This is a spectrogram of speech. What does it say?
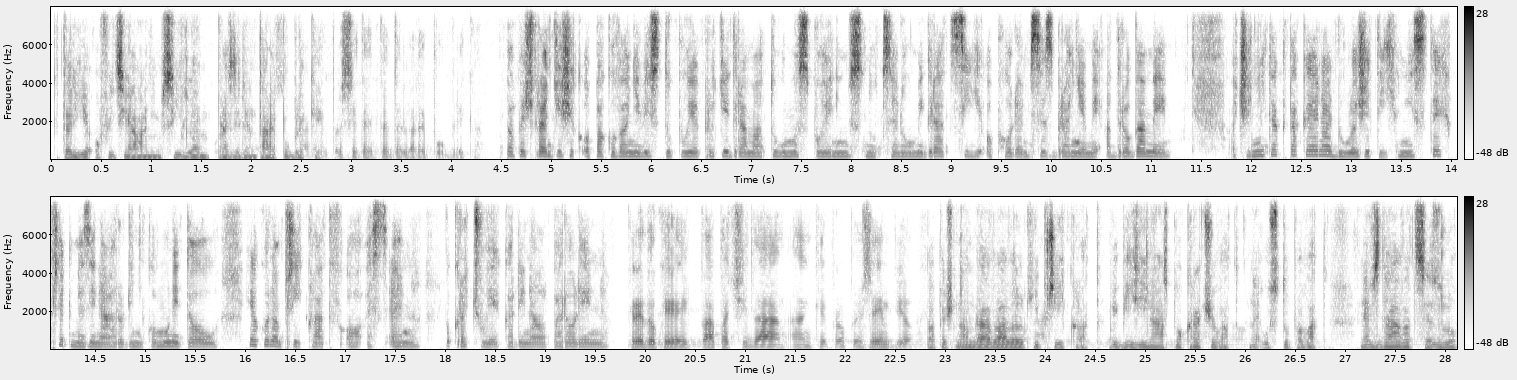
který je oficiálním sídlem prezidenta republiky. Papež František opakovaně vystupuje proti dramatům spojeným s nucenou migrací, obchodem se zbraněmi a drogami. A činí tak také na důležitých místech před mezinárodní komunitou, jako například v OSN, pokračuje kardinál Parolin. Papež nám dává velký příklad, vybízí nás pokračovat, neustupovat, nevzdávat se zlu,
